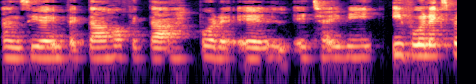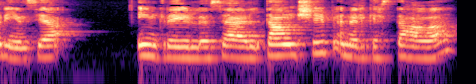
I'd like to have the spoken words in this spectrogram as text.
han sido infectadas o afectadas por el HIV y fue una experiencia increíble. O sea, el township en el que estaba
